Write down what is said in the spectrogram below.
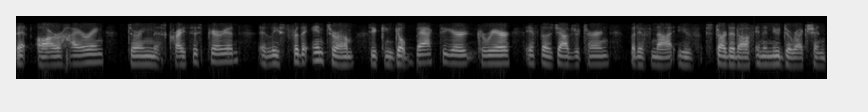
that are hiring during this crisis period, at least for the interim. So you can go back to your career if those jobs return, but if not, you've started off in a new direction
